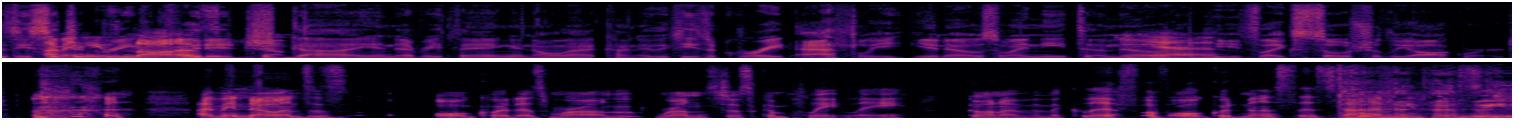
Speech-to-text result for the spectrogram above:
because he's I mean, a he's great not Quidditch guy and everything and all that kind of like, he's a great athlete you know so I need to know Yeah. that he's like socially awkward I mean, no one's as awkward as Ron. Ron's just completely gone over the cliff of awkwardness this time. He's just we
